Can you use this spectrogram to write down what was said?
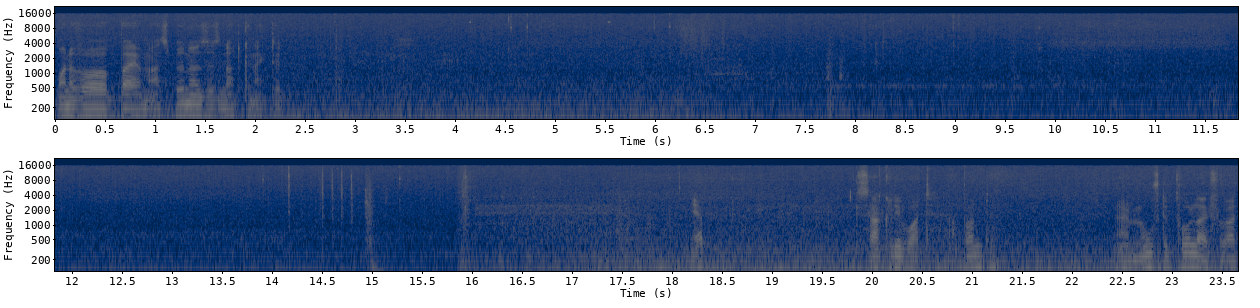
One of our biomass burners is not connected. Exactly what happened. I moved the pull, I forgot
